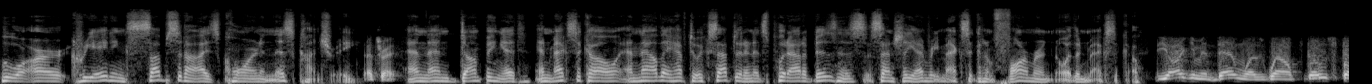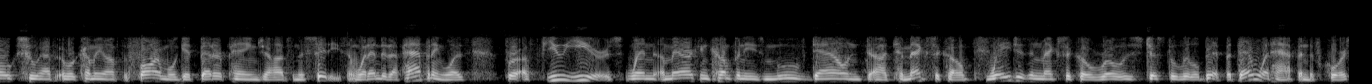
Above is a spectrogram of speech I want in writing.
who are creating subsidized corn in this country. That's right. And then dumping it in Mexico, and now they have to accept it, and it's put out of business essentially every Mexican farmer in northern Mexico. The argument then was, well, those folks who have who are coming off the farm will get better paying jobs in the cities. And what ended up happening was, for a few years, when when American companies moved down uh, to Mexico, wages in Mexico rose just a little bit. But then what happened, of course,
